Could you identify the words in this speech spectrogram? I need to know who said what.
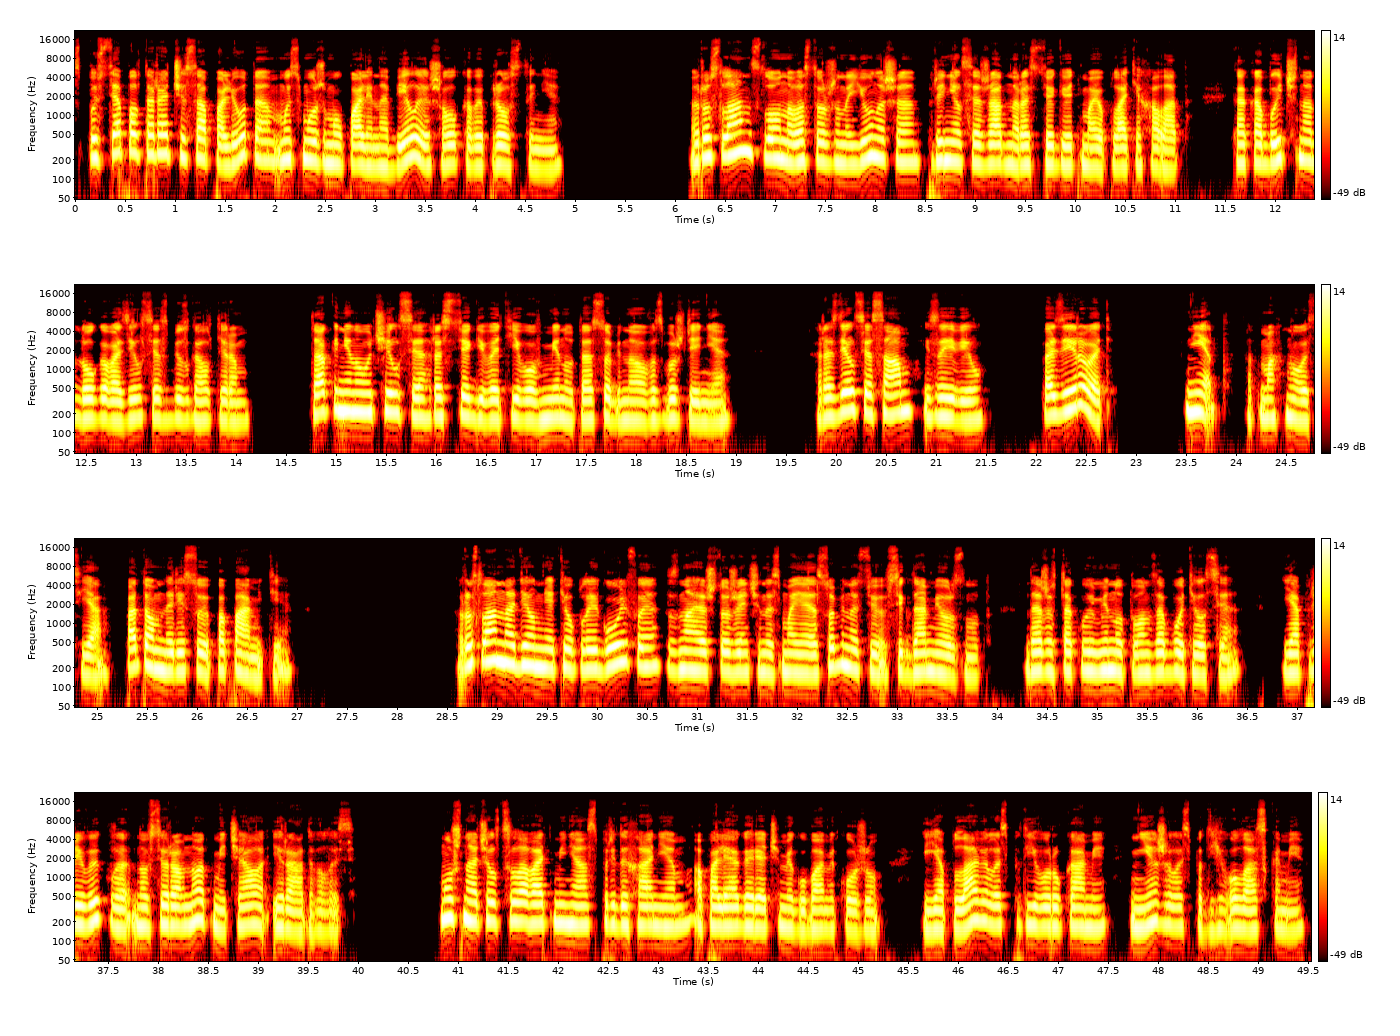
Speaker 1: Спустя полтора часа полета мы с мужем упали на белые шелковые простыни. Руслан, словно восторженный юноша, принялся жадно расстегивать мое платье-халат. Как обычно, долго возился с бюстгальтером. Так и не научился расстегивать его в минуты особенного возбуждения. Разделся сам и заявил. «Позировать?» «Нет», — отмахнулась я. «Потом нарисую по памяти». Руслан надел мне теплые гольфы, зная, что женщины с моей особенностью всегда мерзнут. Даже в такую минуту он заботился. Я привыкла, но все равно отмечала и радовалась. Муж начал целовать меня с придыханием, опаляя горячими губами кожу, и я плавилась под его руками, нежилась под его ласками.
